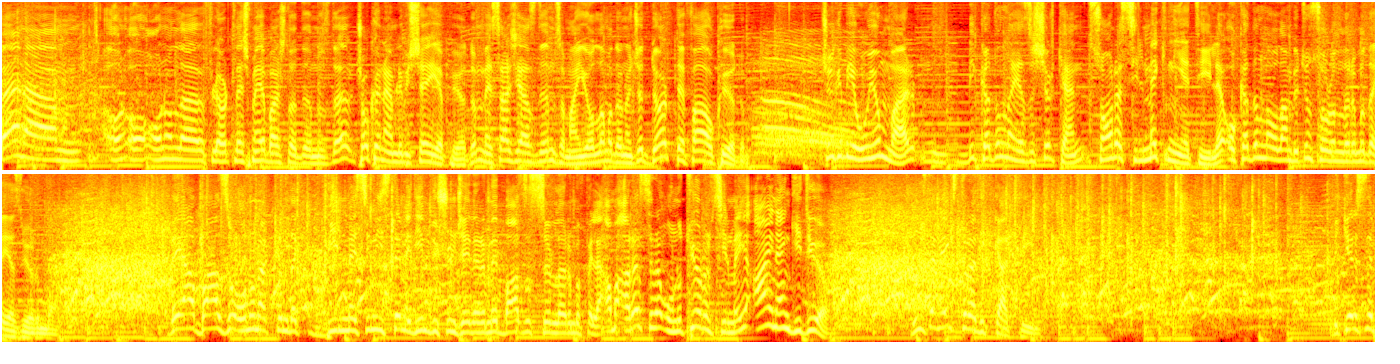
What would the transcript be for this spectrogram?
Ben o- onunla flörtleşmeye başladığımızda çok önemli bir şey yapıyordum. Mesaj yazdığım zaman yollamadan önce dört defa okuyordum. Çünkü bir huyum var. Bir kadınla yazışırken sonra silmek niyetiyle o kadınla olan bütün sorunlarımı da yazıyorum ben. Veya bazı onun hakkında bilmesini istemediğim düşüncelerimi, bazı sırlarımı falan. Ama ara sıra unutuyorum silmeyi, aynen gidiyor. Bu yüzden ekstra dikkatliyim. Bir keresinde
